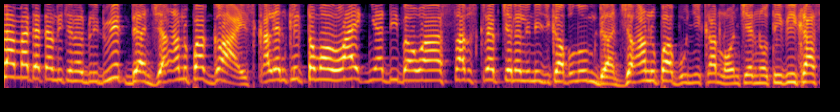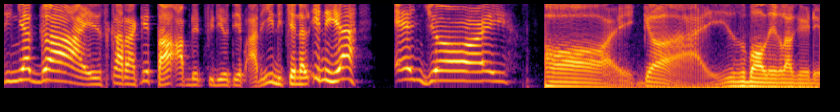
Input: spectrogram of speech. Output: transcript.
Selamat datang di channel Beli Duit. Dan jangan lupa guys, kalian klik tombol like-nya di bawah, subscribe channel ini jika belum. Dan jangan lupa bunyikan lonceng notifikasinya guys. Karena kita update video tiap hari di channel ini ya. Enjoy. Hai guys, balik lagi di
